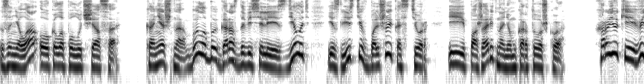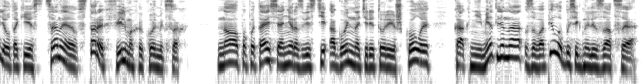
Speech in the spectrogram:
заняла около получаса. Конечно, было бы гораздо веселее сделать из листьев большой костер и пожарить на нем картошку. Харуюки видел такие сцены в старых фильмах и комиксах. Но попытаясь они развести огонь на территории школы, как немедленно завопила бы сигнализация –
